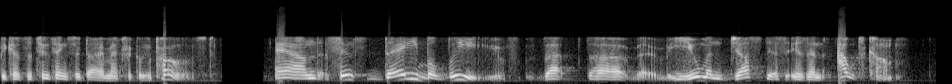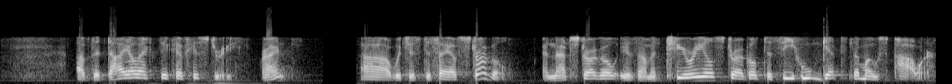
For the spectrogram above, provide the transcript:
because the two things are diametrically opposed. And since they believe that uh, human justice is an outcome of the dialectic of history, right? Uh, which is to say, of struggle. And that struggle is a material struggle to see who gets the most power.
